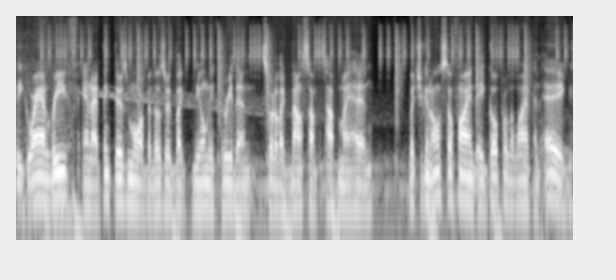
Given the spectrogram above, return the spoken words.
the Grand Reef, and I think there's more, but those are like the only three that sort of like bounced off the top of my head but you can also find a Gulper Leviathan egg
